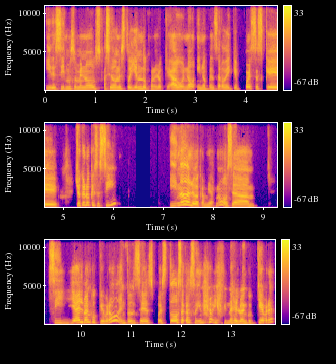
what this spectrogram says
y, decir más o menos hacia dónde estoy yendo con lo que hago, ¿no? Y no pensar de que, pues es que yo creo que es así y nada le va a cambiar, ¿no? O sea, si ya el banco quebró, entonces pues todos sacan su dinero y al final el banco quiebra,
